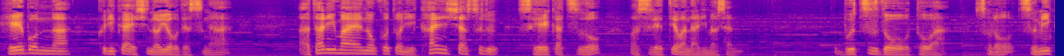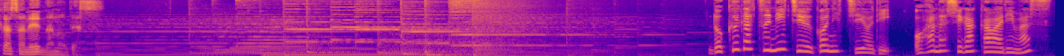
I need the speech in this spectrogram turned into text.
平凡な繰り返しのようですが当たり前のことに感謝する生活を忘れてはなりません。仏道とはその積み重ねなのです。6月25日よりお話が変わります。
